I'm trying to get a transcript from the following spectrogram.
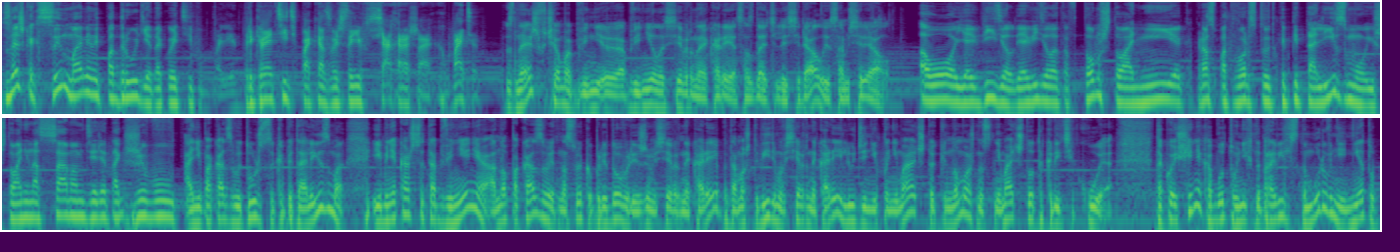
Знаешь, как сын маминой подруги такой, типа, блин, прекратите показывать, что них вся хороша, хватит. Знаешь, в чем обвини- обвинила Северная Корея создателей сериала и сам сериал? О, я видел, я видел это в том, что они как раз потворствуют капитализму и что они на самом деле так живут. Они показывают ужасы капитализма, и мне кажется, это обвинение, оно показывает, насколько бредовый режим Северной Корее, потому что, видимо, в Северной Корее люди не понимают, что кино можно снимать что-то критикуя. Такое ощущение, как будто у них на правительственном уровне нету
